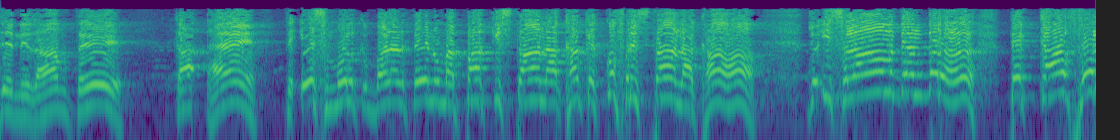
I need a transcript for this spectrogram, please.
جے نظام تے ہے۔ تے اس ملک بنن تے نو میں پاکستان آخا کہ کفرستان آخا جو اسلام دے اندر تے کافر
